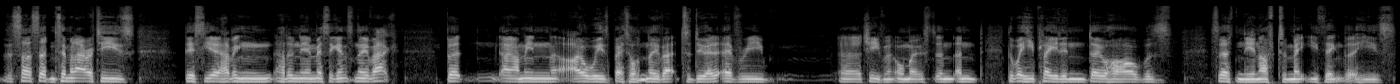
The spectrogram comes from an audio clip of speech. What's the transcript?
there's certain similarities this year, having had a near miss against Novak. But I mean, I always bet on Novak to do every uh, achievement almost, and and the way he played in Doha was certainly enough to make you think that he's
